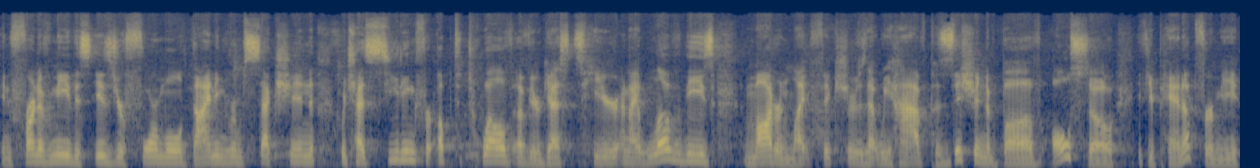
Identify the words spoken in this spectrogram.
In front of me, this is your formal dining room section, which has seating for up to 12 of your guests here. And I love these modern light fixtures that we have positioned above. Also, if you pan up for me,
